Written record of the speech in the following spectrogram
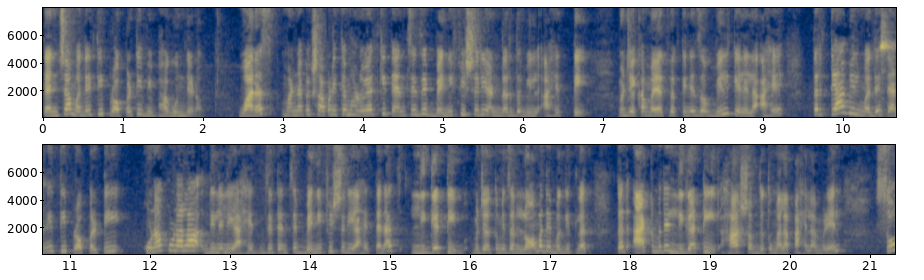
त्यांच्यामध्ये ती प्रॉपर्टी विभागून देणं. वारस म्हणण्यापेक्षा आपण इथे म्हणूयात की त्यांचे जे बेनिफिशरी अंडर द विल आहेत ते. म्हणजे एका मयत व्यक्तीने जो विल केलेला आहे तर त्या विलमध्ये त्यांनी ती प्रॉपर्टी कुणाकुणाला दिलेली आहेत जे त्यांचे बेनिफिशरी आहेत त्यांनाच लिगेटिव्ह म्हणजे तुम्ही जर लॉमध्ये बघितलं तर ॲक्टमध्ये लिगाटी हा शब्द तुम्हाला पाहायला मिळेल. सो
